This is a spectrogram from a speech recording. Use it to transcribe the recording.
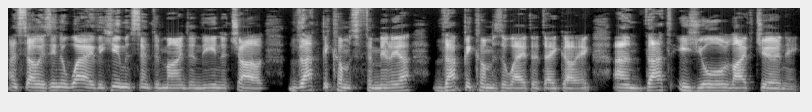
And so as in a way, the human centered mind and the inner child, that becomes familiar. That becomes the way that they're going. And that is your life journey.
